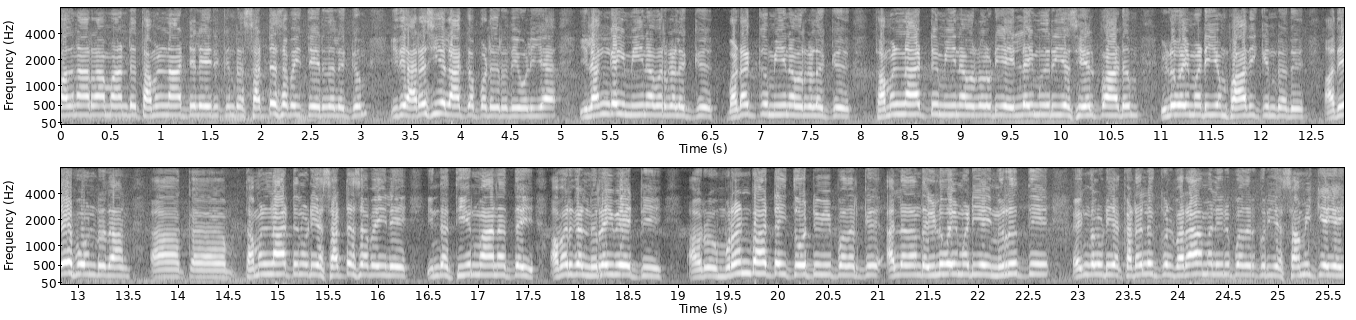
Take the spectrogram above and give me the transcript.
பதினாறாம் ஆண்டு தமிழ்நாட்டிலே இருக்கின்ற சட்டசபை தேர்தலுக்கும் இது அரசியலாக்கப்படுகிறது ஒழிய இலங்கை மீனவர்களுக்கு வடக்கு மீனவர்களுக்கு தமிழ்நாட்டு மீனவர்களுடைய எல்லை மீறிய செயல்பாடும் இழுவைமடியும் பாதிக்கின்றது. அதே போன்றுதான் தமிழ்நாட்டினுடைய சட்டசபையிலே இந்த தீர்மானத்தை அவர்கள் நிறைவேற்றி ஒரு முரண்பாட்டை தோற்றுவிப்பதற்கு அல்லது அந்த இழுவைமடியை நிறுத்தி எங்களுடைய கடலுக்குள் வராமல் இருப்பதற்குரிய சமிக்கையை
